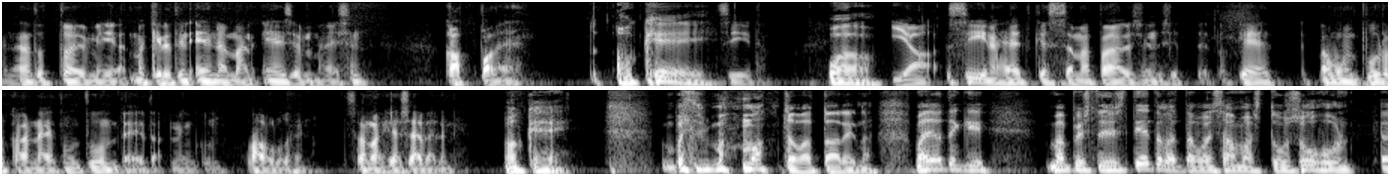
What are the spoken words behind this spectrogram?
enää tule toimia. Ja mä kirjoitin elämän ensimmäisen kappaleen Okei. siitä. Wow. Ja siinä hetkessä mä tajusin sitten, että okei, että mä voin purkaa näitä mun tunteita niin kuin lauluihin, sanoihin ja sävelmiin. Okei. Ma- Mahtava tarina. Mä jotenkin, mä pystyn siis tietyllä tavoin samastumaan suhun ö,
